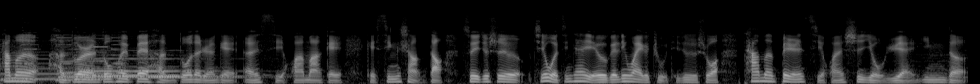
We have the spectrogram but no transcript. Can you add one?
他们很多人都会被很多的人给，呃，喜欢嘛，给给欣赏到。所以就是其实我今天也有个另外一个主题，就是说他们被人喜欢是有原因的。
